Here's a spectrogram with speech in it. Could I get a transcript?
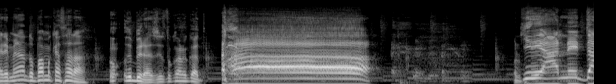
Περιμένω να το πάμε καθαρά. Ω, Δεν πειράζει, το κάνω κάτω. Κύριε Ανίτα!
